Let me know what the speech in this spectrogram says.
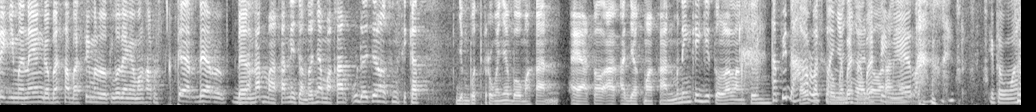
deh gimana yang nggak basa-basi menurut lu yang emang harus der der dan misalkan makan nih contohnya makan udah aja langsung sikat jemput ke rumahnya bawa makan. Eh atau ajak makan. Mending kayak gitulah langsung. Tapi dah Tapi harus nanya basa-basi mer itu mah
